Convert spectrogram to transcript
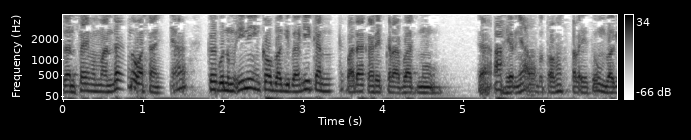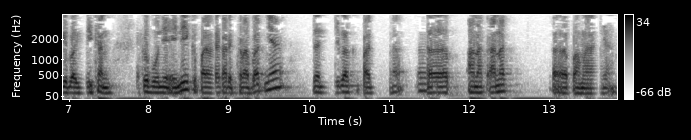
dan saya memandang bahwasanya kebunmu ini engkau bagi-bagikan kepada karib kerabatmu." Ya, akhirnya Abu Talha setelah itu membagi-bagikan kebunnya ini kepada karib kerabatnya dan juga kepada eh, anak-anak uh, uh, pamannya.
